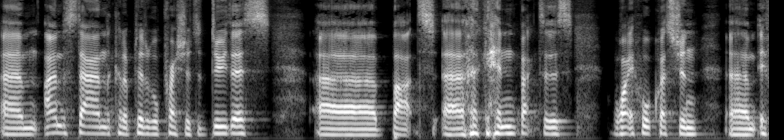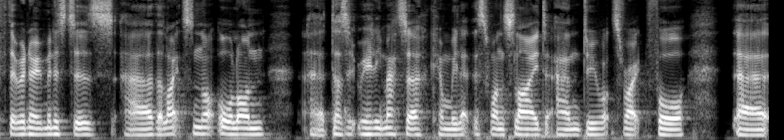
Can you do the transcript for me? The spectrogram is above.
um, I understand the kind of political pressure to do this, uh, but uh, again, back to this Whitehall question: um, If there are no ministers, uh, the lights are not all on. Uh, does it really matter? Can we let this one slide and do what's right for uh,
